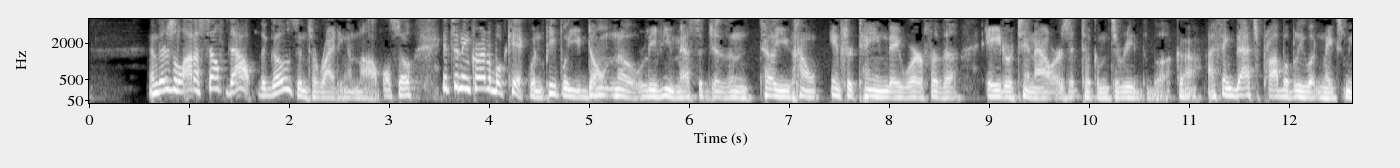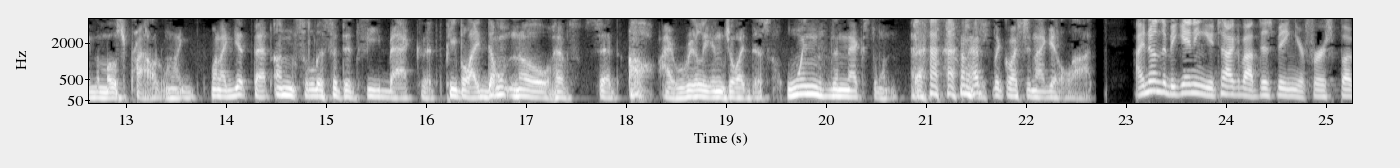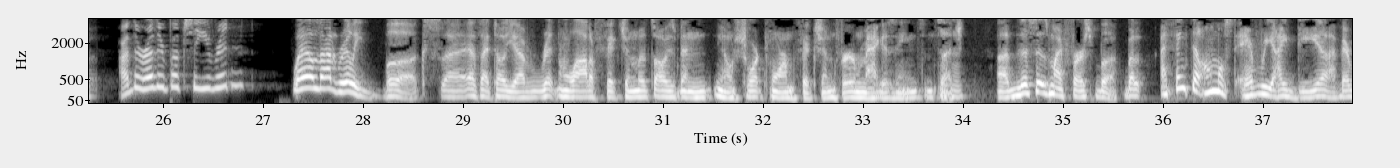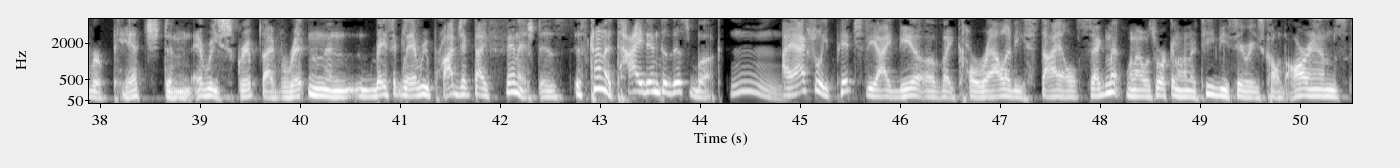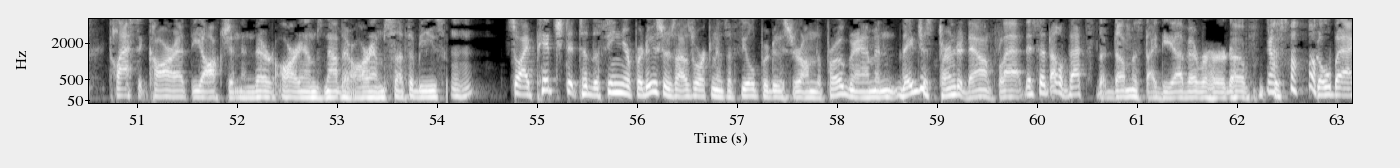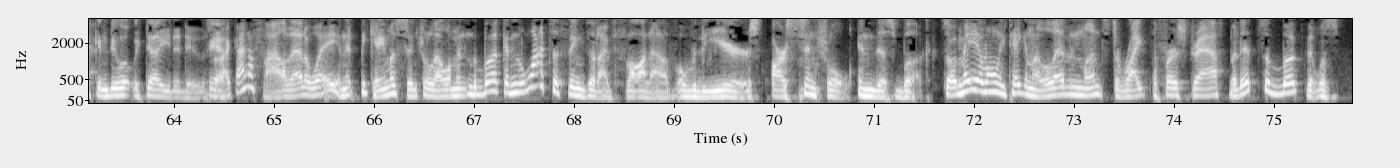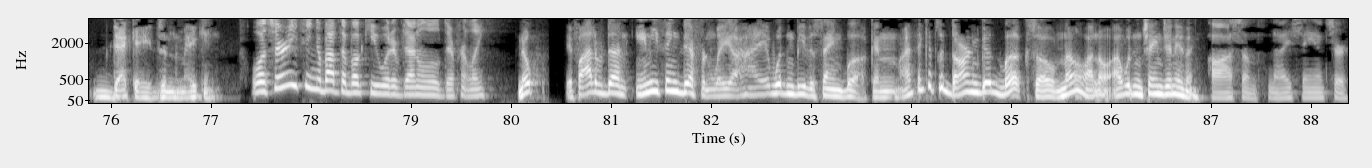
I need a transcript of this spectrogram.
And there's a lot of self-doubt that goes into writing a novel. So it's an incredible kick when people you don't know leave you messages and tell you how entertained they were for the eight or 10 hours it took them to read the book. Uh, I think that's probably what makes me the most proud when I, when I get that unsolicited feedback that people I don't know have said, Oh, I really enjoyed this. When's the next one? That's, that's the question I get a lot. I know in the beginning you talked about this being your first book. Are there other books that you've written? Well, not really books. Uh, as I told you, I've written a lot of fiction, but it's always been, you know, short form fiction for magazines and such. Mm-hmm. Uh, this is my first book, but I think that almost every idea I've ever pitched and every script I've written and basically every project I've finished is, is kind of tied into this book. Mm. I actually pitched the idea of a carality style segment when I was working on a TV series called RM's Classic Car at the Auction and they're RM's, now they're RM Sotheby's. Mm-hmm. So I pitched it to the senior producers. I was working as a field producer on the program and they just turned it down flat. They said, Oh, that's the dumbest idea I've ever heard of. Just go back and do what we tell you to do. So yeah. I kind of filed that away and it became a central element in the book. And lots of things that I've thought of over the years are central in this book. So it may have only taken 11 months to write the first draft, but it's a book that was decades in the making. Was there anything about the book you would have done a little differently? Nope. If I'd have done anything differently, I, it wouldn't be the same book. And I think it's a darn good book. So no, I don't, I wouldn't change anything. Awesome. Nice answer.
